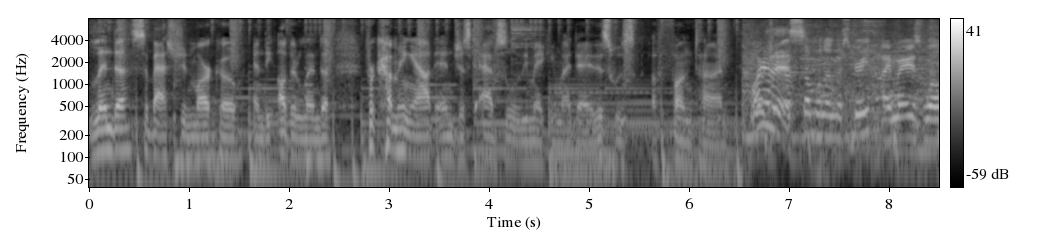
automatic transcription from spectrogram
Linda, Sebastian, Marco, and the other Linda for coming out and just absolutely making my day. This was a fun time. Look at this. Someone on the street, I may as well.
